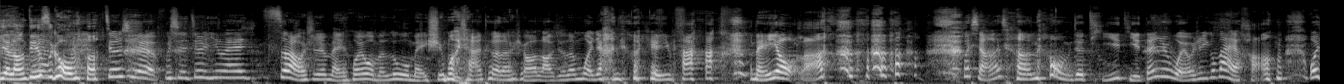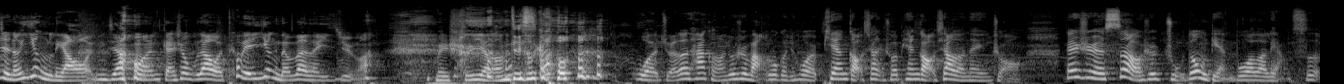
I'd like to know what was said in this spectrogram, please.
野狼 disco 吗？就是不是就是因为司老师每回我们录美食莫扎特的时候，老觉得莫扎特这一趴 没有了。我想了想，那我们就提一提。但是我又是一个外行，我只能硬聊，你知道吗？感受不到我特别硬的问了一句吗？美食野狼 disco。我觉得他可能就是网络歌曲或者偏搞笑，你说偏搞笑的那一种。但是司老师主动点播了两次，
